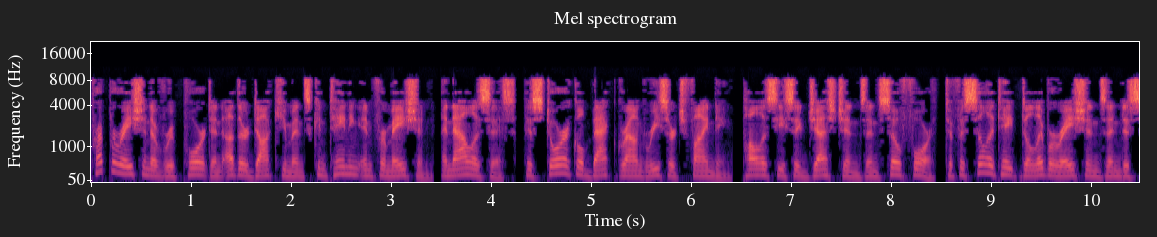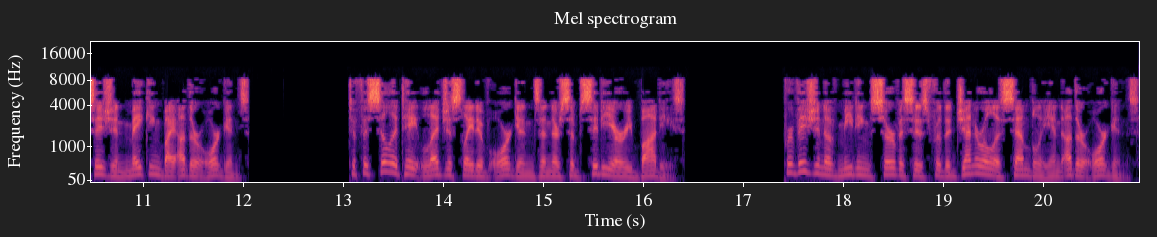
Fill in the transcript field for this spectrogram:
Preparation of report and other documents containing information, analysis, historical background research finding, policy suggestions and so forth, to facilitate deliberations and decision-making by other organs. To facilitate legislative organs and their subsidiary bodies. Provision of meeting services for the General Assembly and other organs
